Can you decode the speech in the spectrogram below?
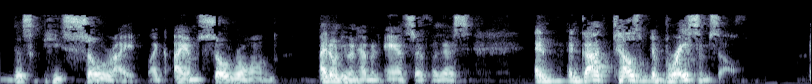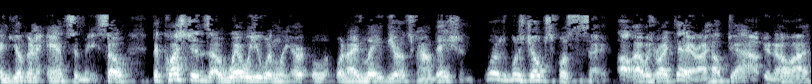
this, he's so right. Like I am so wrong. I don't even have an answer for this. And, and God tells him to brace himself and you're going to answer me. So the questions are, where were you when, er, when I laid the earth's foundation? What, what was Job supposed to say? Oh, I was right there. I helped you out. You know, I,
